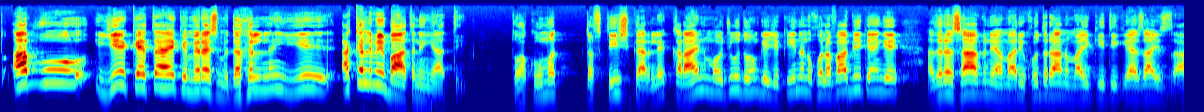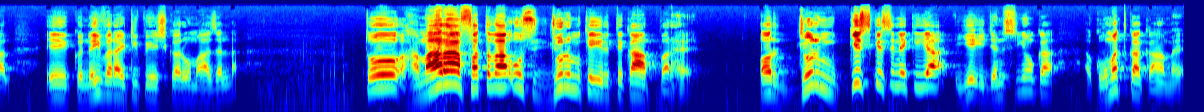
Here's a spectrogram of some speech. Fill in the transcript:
तो अब वो ये कहता है कि मेरा इसमें दखल नहीं, ये अकल में बात नहीं आती। तो हुकूमत तफ्तीश कर ले। कराइन मौजूद होंगे यकीन खुलफा भी कहेंगे, हज़रत साहब ने हमारी खुद रहनुमाई की थी कि ऐसा इस साल एक नई वैरायटी पेश करो, माजल्ला। तो हमारा फतवा उस जुर्म के इरतकब पर है। और जुर्म किस किस ने किया? ये एजेंसियों का, हुकूमत का काम है।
